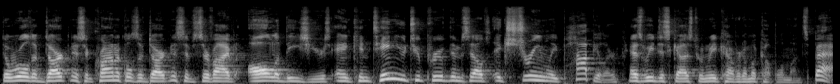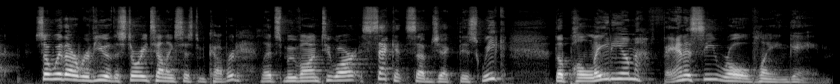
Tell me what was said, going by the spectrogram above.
The World of Darkness and Chronicles of Darkness have survived all of these years and continue to prove themselves extremely popular, as we discussed when we covered them a couple of months back. So, with our review of the storytelling system covered, let's move on to our second subject this week the Palladium Fantasy Role Playing Game.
